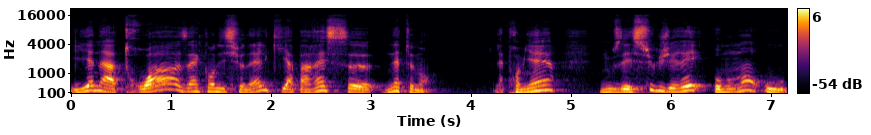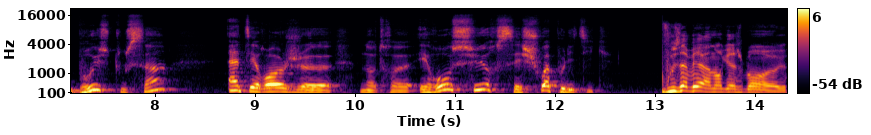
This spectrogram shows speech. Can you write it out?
il y en a trois inconditionnelles qui apparaissent euh, nettement. La première nous est suggérée au moment où Bruce Toussaint interroge euh, notre héros sur ses choix politiques. Vous avez un engagement euh,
